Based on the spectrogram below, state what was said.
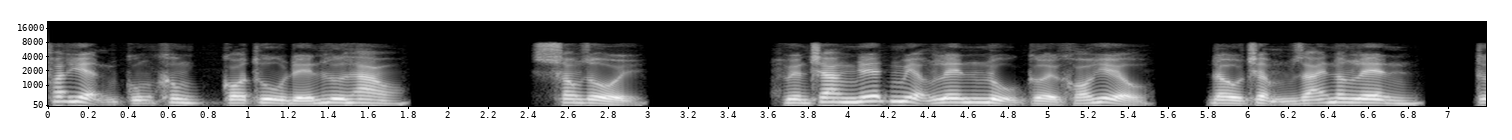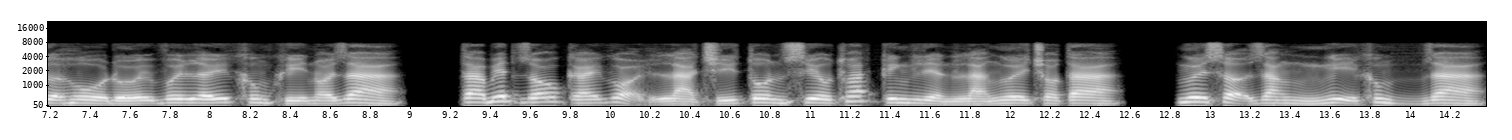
phát hiện cũng không có thu đến hư hao. Xong rồi. Huyền Trang nết miệng lên nụ cười khó hiểu, đầu chậm rãi nâng lên, tựa hồ đối với lấy không khí nói ra, ta biết rõ cái gọi là trí tôn siêu thoát kinh liền là ngươi cho ta, ngươi sợ rằng nghĩ không ra,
